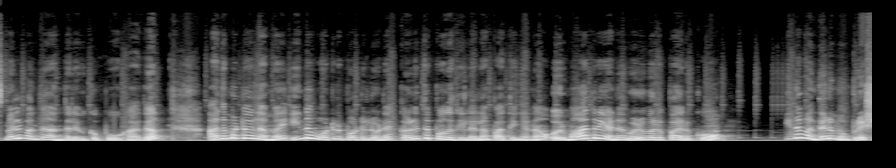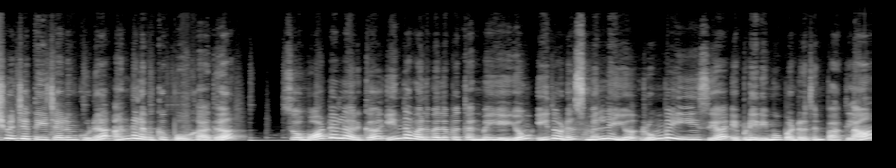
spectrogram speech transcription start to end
ஸ்மெல் வந்து அந்தளவுக்கு போகாது. அது மட்டும் இல்லாமல் இந்த வாட்டர் பாட்டிலோட கழுத்து பகுதியிலலாம் பார்த்தீங்கன்னா ஒரு மாதிரியான வழுவழுப்பாக இருக்கும். இதை வந்து நம்ம ப்ரஷ் வச்சு தேய்ச்சாலும் கூட அந்தளவுக்கு போகாது. ஸோ பாட்டிலில் இருக்க இந்த வலுவலுப்பு தன்மையையும் இதோட ஸ்மெல்லையும் ரொம்ப ஈஸியாக எப்படி ரிமூவ் பண்ணுறதுன்னு பார்க்கலாம்.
